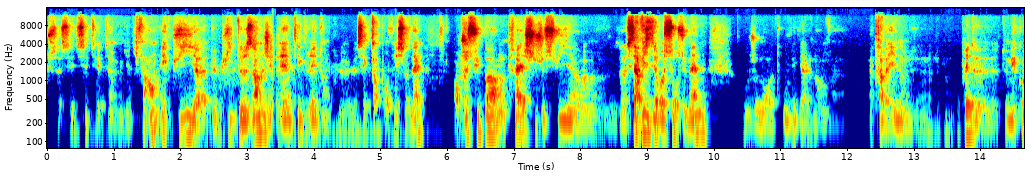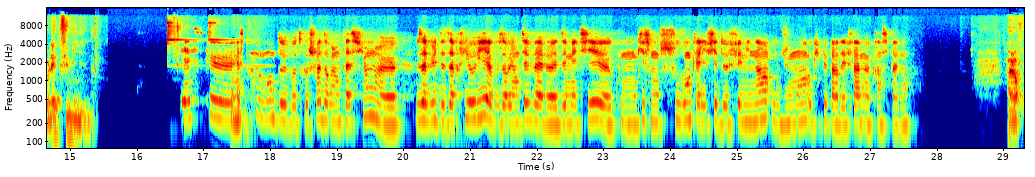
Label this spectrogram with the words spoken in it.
c'était un milieu différent. Et puis, depuis deux ans, j'ai réintégré donc, le, secteur professionnel. Alors, je ne suis pas en crèche, je suis un, un, service des ressources humaines, où je me retrouve également à travailler auprès de mes collègues féminines. Est-ce qu'au moment de votre choix d'orientation, euh, vous avez eu des a priori à vous orienter vers euh, des métiers euh, qui sont souvent qualifiés de féminins ou du moins occupés par des femmes principalement? Alors,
